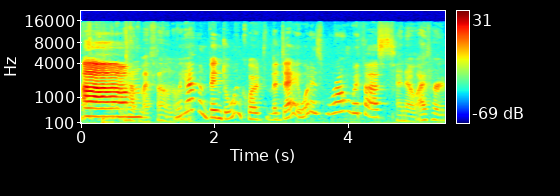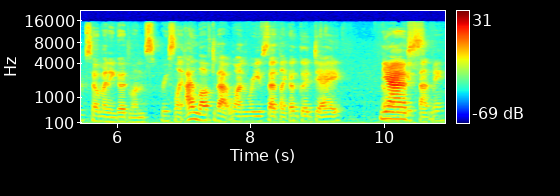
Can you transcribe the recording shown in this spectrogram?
I have Um, my phone. We haven't been doing quotes of the day. What is wrong with us? I know. I've heard so many good ones recently. I loved that one where you said like a good day. The one you sent me.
